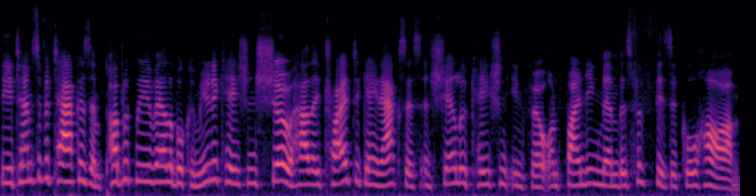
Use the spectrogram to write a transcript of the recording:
The attempts of attackers and publicly available communications show how they tried to gain access and share location info on finding members for physical harm.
